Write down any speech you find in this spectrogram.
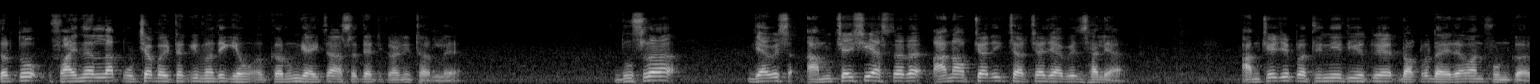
तर तो फायनलला पुढच्या बैठकीमध्ये घेऊ करून घ्यायचा असं त्या ठिकाणी ठरलं आहे दुसरं ज्यावेळेस आमच्याशी असणाऱ्या अनौपचारिक चर्चा ज्यावेळेस झाल्या आमचे जे प्रतिनिधी होते डॉक्टर धैर्यवान फुंडकर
